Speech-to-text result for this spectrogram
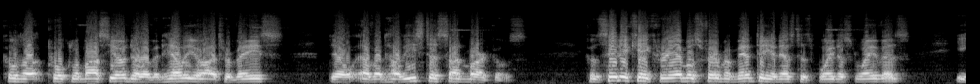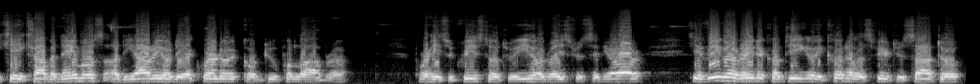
con la proclamación del Evangelio a través del evangelista San Marcos. Concede que creemos firmemente en estas buenas nuevas y que caminemos a diario de acuerdo con tu palabra. Por Jesucristo, tu Hijo, nuestro Señor, que vive reina contigo y con el Espíritu Santo,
